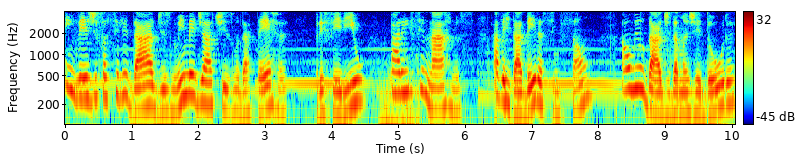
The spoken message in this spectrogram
em vez de facilidades no imediatismo da terra, preferiu, para ensinar-nos a verdadeira ascensão, a humildade da manjedoura,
